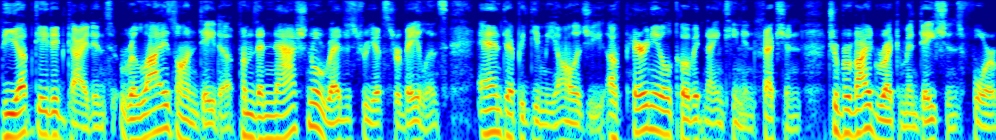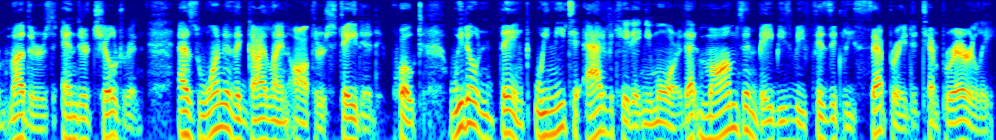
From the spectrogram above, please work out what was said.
The updated guidance relies on data from the National Registry of Surveillance and Epidemiology of Perinatal COVID 19 infection to provide recommendations for mothers and their children. As one of the guideline authors stated, quote, We don't think we need to advocate anymore that moms and babies be physically separated temporarily.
